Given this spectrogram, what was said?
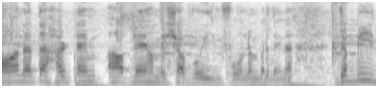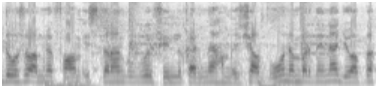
ऑन रहता है, हर टाइम आपने हमेशा वही फ़ोन नंबर देना है। जब भी दोस्तों, आपने फॉर्म इस तरह को कोई फिल करना है, हमेशा वो नंबर देना है, जो आपका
